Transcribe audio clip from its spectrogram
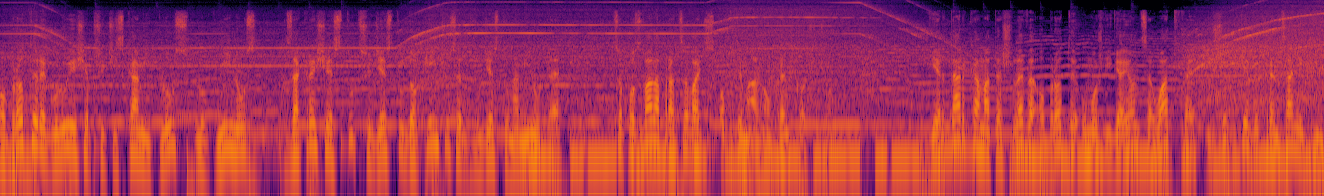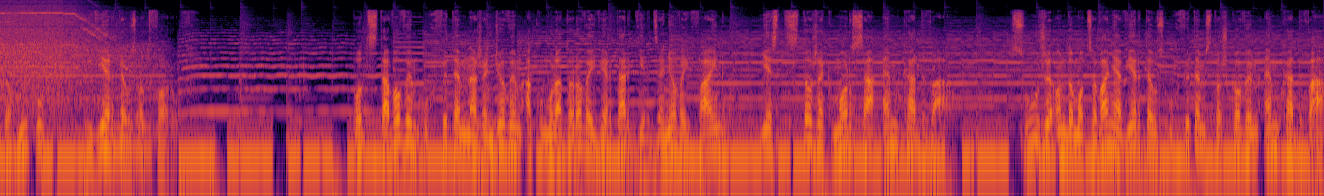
Obroty reguluje się przyciskami plus lub minus w zakresie 130 do 520 na minutę, co pozwala pracować z optymalną prędkością. Wiertarka ma też lewe obroty umożliwiające łatwe i szybkie wykręcanie gwintowników i wierteł z otworów. Podstawowym uchwytem narzędziowym akumulatorowej wiertarki rdzeniowej Fine jest stożek Morsa MK2. Służy on do mocowania wierteł z uchwytem stożkowym MK2,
